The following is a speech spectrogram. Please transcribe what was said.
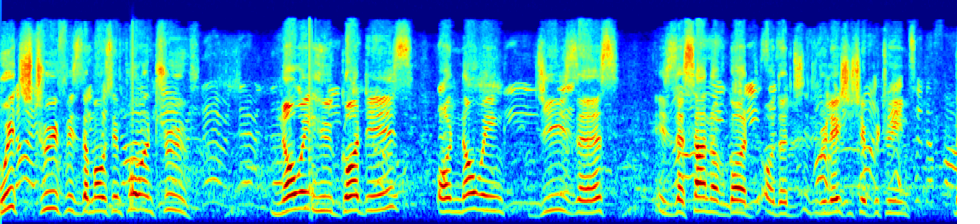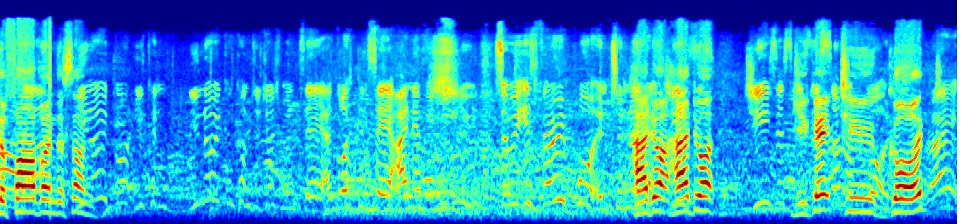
Which dive- truth is the most important here and truth? there and there and there. Knowing who God is or knowing Jesus is the Son of God or the relationship between the Father and the Son? God, you know, it can come to judgment day, and God can say, "I never knew you." So it is very important to know. How do I- how do I- Jesus, Jesus You the get to of God, right?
